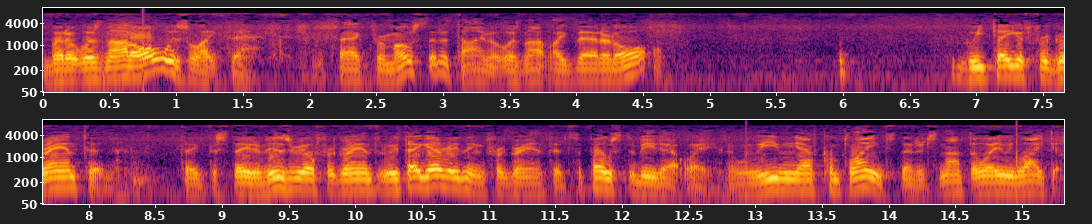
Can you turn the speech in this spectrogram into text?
but it was not always like that. In fact, for most of the time, it was not like that at all. We take it for granted take the state of Israel for granted. We take everything for granted. It's supposed to be that way. And we even have complaints that it's not the way we like it.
